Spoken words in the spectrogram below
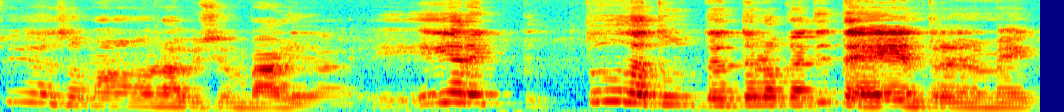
Sí, eso es más o menos una visión válida. Y, y Eric, tú de, tu- de- de lo que a ti te entra en el mes,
